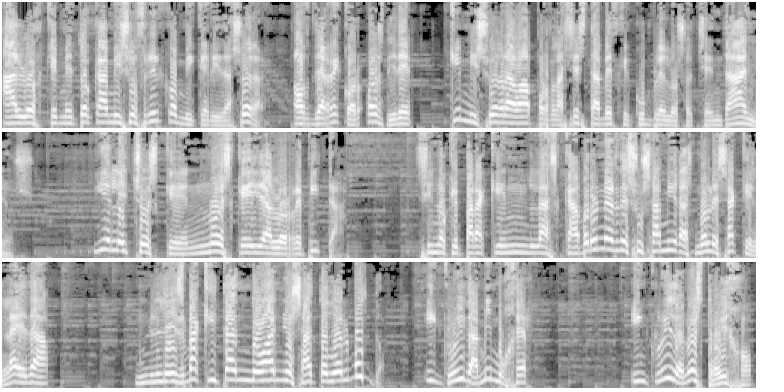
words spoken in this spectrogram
a los que me toca a mí sufrir con mi querida suegra. Off the record os diré que mi suegra va por la sexta vez que cumple los 80 años. Y el hecho es que no es que ella lo repita, sino que para que las cabronas de sus amigas no le saquen la edad, les va quitando años a todo el mundo, incluida mi mujer, incluido nuestro hijo,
